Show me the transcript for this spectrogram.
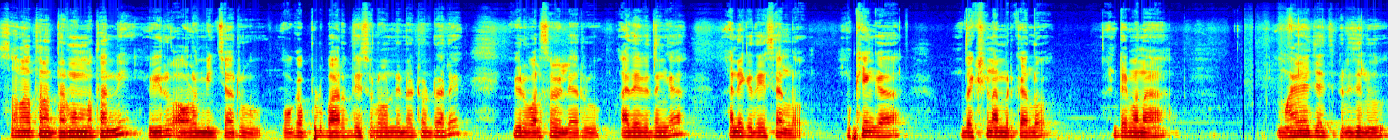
సనాతన ధర్మ మతాన్ని వీరు అవలంబించారు. ఒకప్పుడు భారతదేశంలో ఉండినటువంటి వారే వీరు వలస వెళ్ళారు. అదేవిధంగా అనేక దేశాల్లో ముఖ్యంగా దక్షిణ అమెరికాలో అంటే మన మాయాజాతి ప్రజలు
